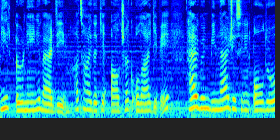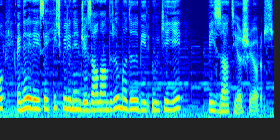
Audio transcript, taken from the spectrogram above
bir örneğini verdiğim Hatay'daki alçak olay gibi her gün binlercesinin olduğu ve neredeyse hiçbirinin cezalandırılmadığı bir ülkeyi bizzat yaşıyoruz.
